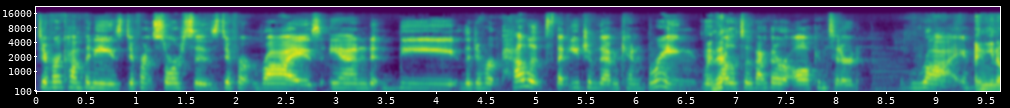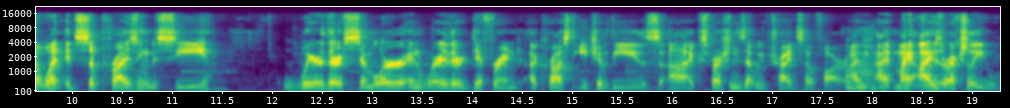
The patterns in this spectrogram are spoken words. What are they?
different companies, different sources, different ryes, and the the different palettes that each of them can bring, regardless of the fact that they're all considered rye. And you know what? It's surprising to see where they're similar and where they're different across each of these uh, expressions that we've tried so far. I'm, I, my eyes are actually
